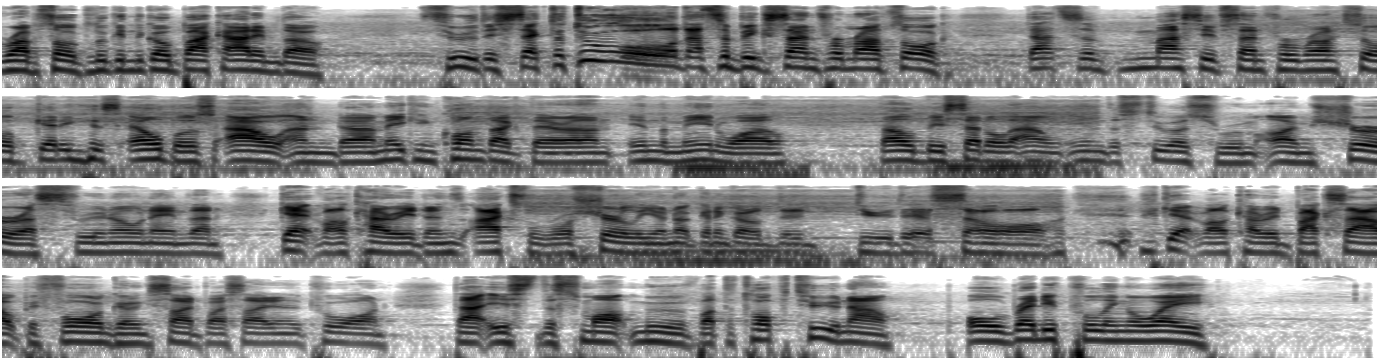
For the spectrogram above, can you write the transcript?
Rabzog looking to go back at him though. Through this sector. Oh, that's a big send from Rabzog. That's a massive send from Rabzog, getting his elbows out and uh, making contact there. And in the meanwhile, that'll be settled out in the steward's room, I'm sure, as through no name then. Get Valkyried and Axel Ross. Surely you're not gonna go to do this. So get Valkyried backs out before going side by side in the Pouhon. That is the smart move. But the top two now already pulling away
